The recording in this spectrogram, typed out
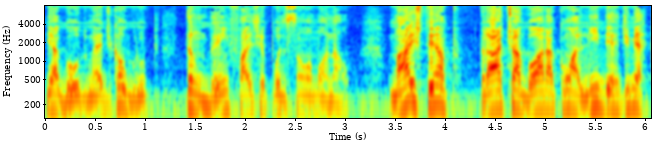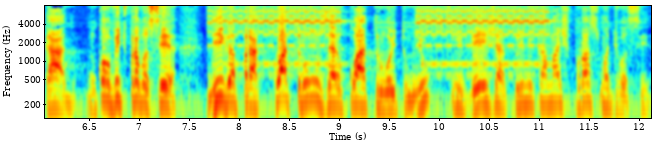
E a Gold Medical Group também faz reposição hormonal. Mais tempo. Trate agora com a líder de mercado. Um convite para você. Liga para 41048000 e veja a clínica mais próxima de você.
